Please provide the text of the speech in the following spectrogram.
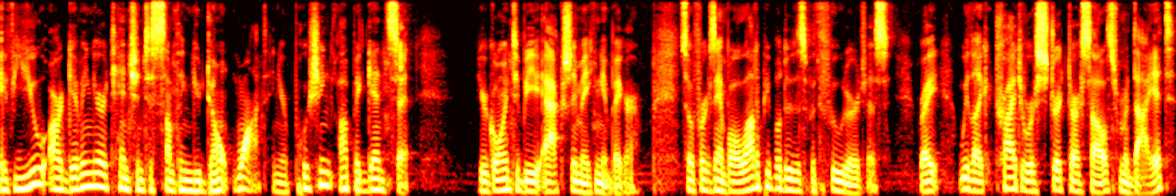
If you are giving your attention to something you don't want and you're pushing up against it, you're going to be actually making it bigger. So, for example, a lot of people do this with food urges, right? We like try to restrict ourselves from a diet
